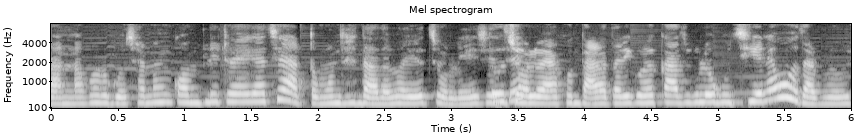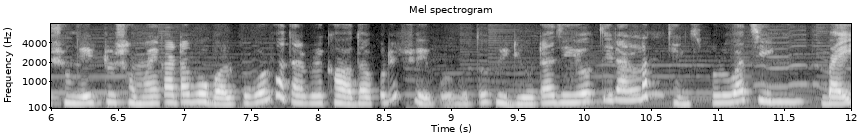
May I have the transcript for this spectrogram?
রান্নাঘর গোছানো কমপ্লিট হয়ে গেছে আর তোমাদের দাদাভাইও চলে এসেছে। তো চলো এখন তাড়াতাড়ি করে কাজগুলো গুছিয়ে নেব তারপর ওর সঙ্গে একটু সময় কাটাবো গল্প করব তারপরে খাওয়া দাওয়া করে শুয়ে পড়ব। তো ভিডিওটা যেই অবধি রাখলাম থ্যাংকস ফর ওয়াচিং বাই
